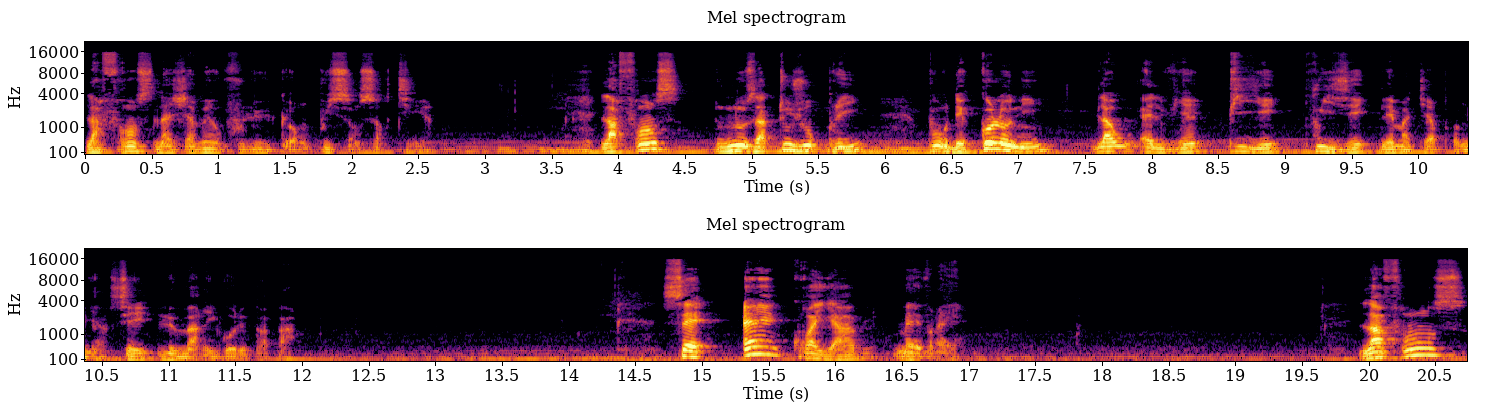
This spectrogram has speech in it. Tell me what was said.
La France n'a jamais voulu qu'on puisse s'en sortir. La France nous a toujours pris pour des colonies là où elle vient piller, puiser les matières premières. C'est le marigot de papa. C'est incroyable, mais vrai. La France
